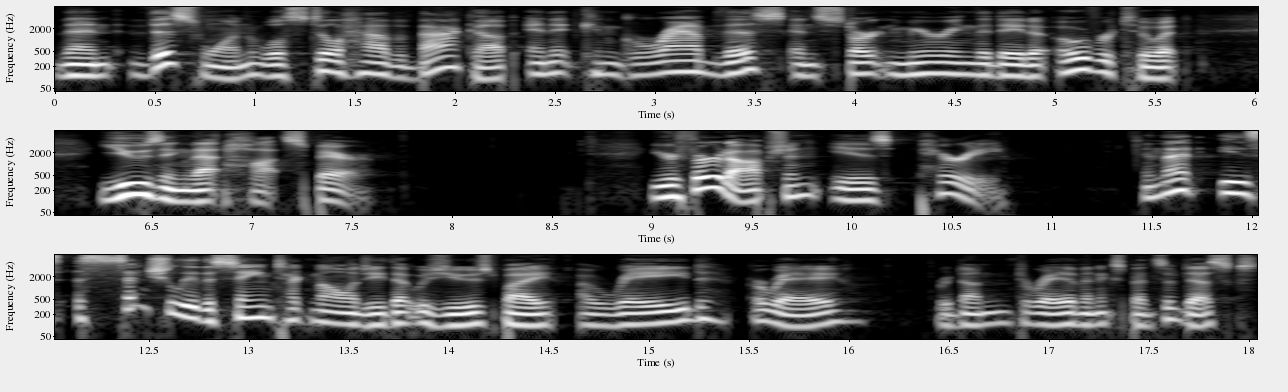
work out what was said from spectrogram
then this one will still have a backup and it can grab this and start mirroring the data over to it using that hot spare. Your third option is parity. And that is essentially the same technology that was used by a RAID array, redundant array of inexpensive disks,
